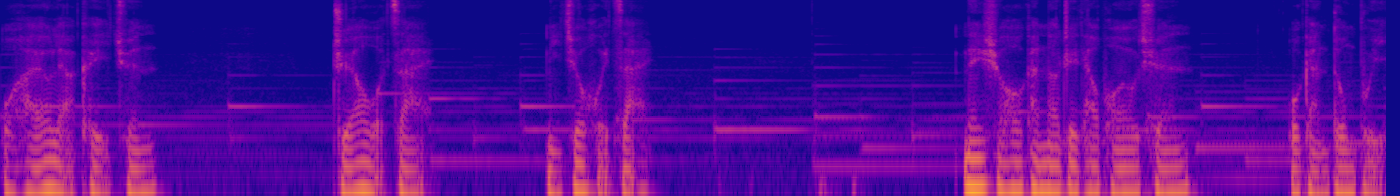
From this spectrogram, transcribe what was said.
我还有俩可以捐。只要我在，你就会在。”那时候看到这条朋友圈，我感动不已。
